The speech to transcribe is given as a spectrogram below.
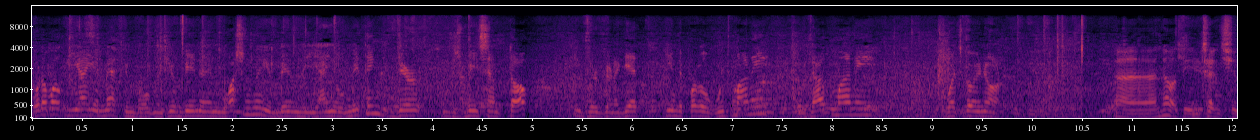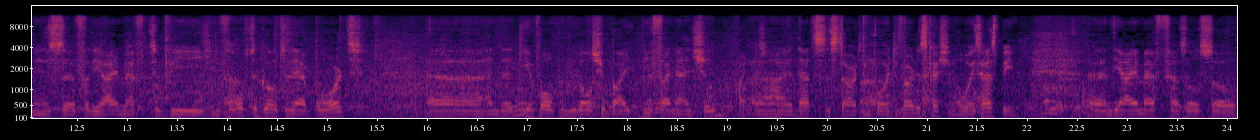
What about the IMF involvement? You've been in Washington, you've been in the annual meeting. There, there's been some talk if they're going to get in the portal with money, without money. What's going on? Uh, no, the intention is uh, for the IMF to be involved, to go to their board, uh, and the, the involvement would also by, be financial. Uh, that's the starting point of our discussion, always has been. And the IMF has also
